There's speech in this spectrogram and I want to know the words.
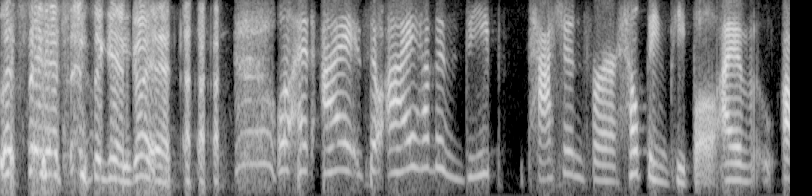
let's say that sentence again. Go ahead. well, and I so I have this deep passion for helping people. I've uh,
